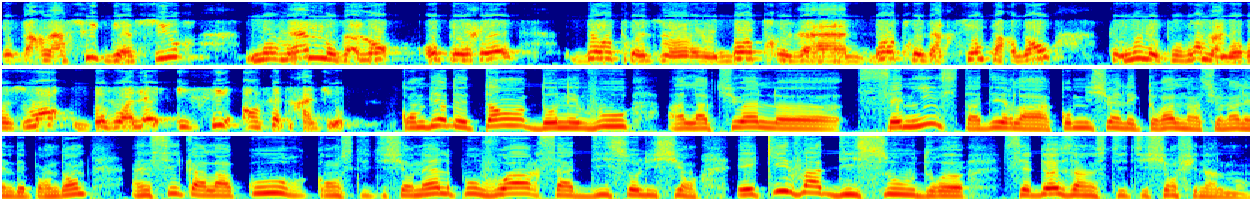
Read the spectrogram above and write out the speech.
Et par la suite, bien sûr, nous-mêmes, nous allons opérer d'autres euh, euh, actions pardon, que nous ne pouvons malheureusement dévoiler ici en cette radio. Combien de temps donnez-vous à l'actuelle euh, CENI, c'est-à-dire la Commission électorale nationale indépendante, ainsi qu'à la Cour constitutionnelle pour voir sa dissolution? Et qui va dissoudre ces deux institutions finalement?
